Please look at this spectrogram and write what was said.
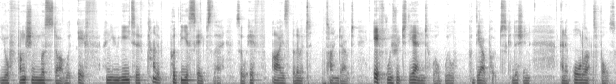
your function must start with if, and you need to kind of put the escapes there. So if i is the limit timed out. If we've reached the end, well, we'll put the output condition, and if all of that's false,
